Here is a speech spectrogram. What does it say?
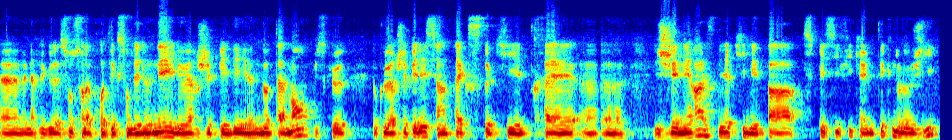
euh, la régulation sur la protection des données et le RGPD notamment, puisque donc le RGPD c'est un texte qui est très euh, général, c'est-à-dire qu'il n'est pas spécifique à une technologie,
